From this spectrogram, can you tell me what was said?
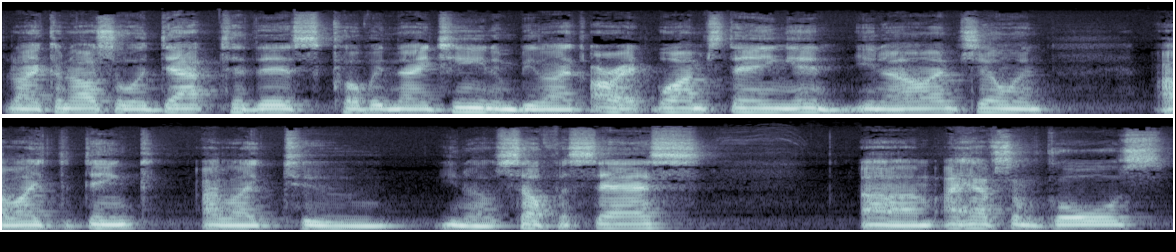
But I can also adapt to this COVID 19 and be like, all right, well, I'm staying in. You know, I'm chilling. I like to think. I like to, you know, self assess. Um, I have some goals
